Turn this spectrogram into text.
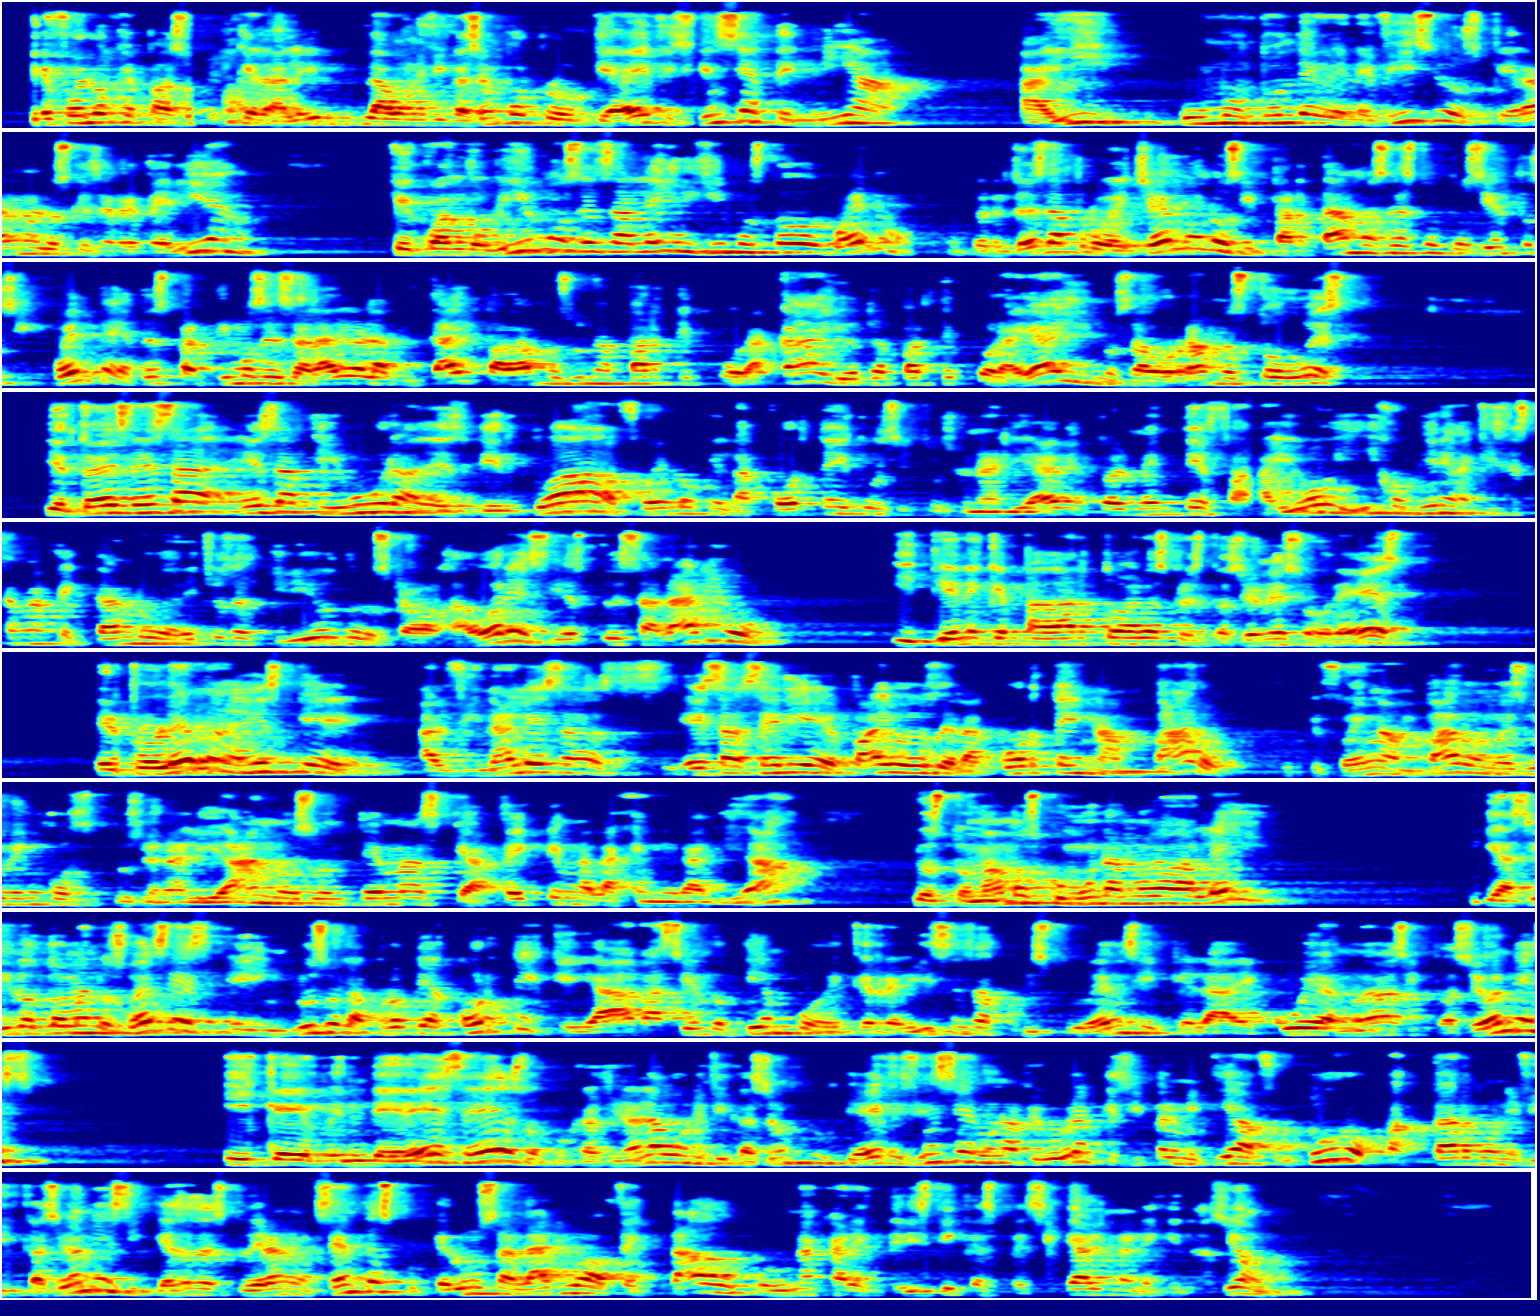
¿Qué fue lo que pasó? Que la, ley, la bonificación por productividad y eficiencia tenía ahí un montón de beneficios que eran a los que se referían, que cuando vimos esa ley dijimos todos, bueno, pero entonces aprovechémonos y partamos estos 250, y entonces partimos el salario a la mitad y pagamos una parte por acá y otra parte por allá y nos ahorramos todo esto. Y entonces esa, esa figura desvirtuada fue lo que la Corte de Constitucionalidad eventualmente falló y dijo, miren, aquí se están afectando derechos adquiridos de los trabajadores y esto es salario y tiene que pagar todas las prestaciones sobre esto. El problema es que al final esas, esa serie de fallos de la Corte en amparo, porque fue en amparo, no es una inconstitucionalidad, no son temas que afecten a la generalidad, los tomamos como una nueva ley y así lo toman los jueces e incluso la propia Corte, que ya va haciendo tiempo de que revise esa jurisprudencia y que la adecue a nuevas situaciones y que enderece eso, porque al final la bonificación de eficiencia era una figura que sí permitía a futuro pactar bonificaciones y que esas estuvieran exentas porque era un salario afectado por una característica especial en la legislación.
